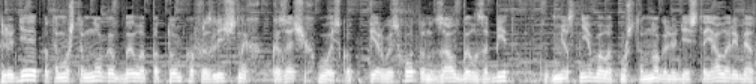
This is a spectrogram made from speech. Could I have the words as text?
людей, потому что много было потомков различных казачьих войск. Вот первый сход, он зал был забит, мест не было, потому что много людей стояло, ребят.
